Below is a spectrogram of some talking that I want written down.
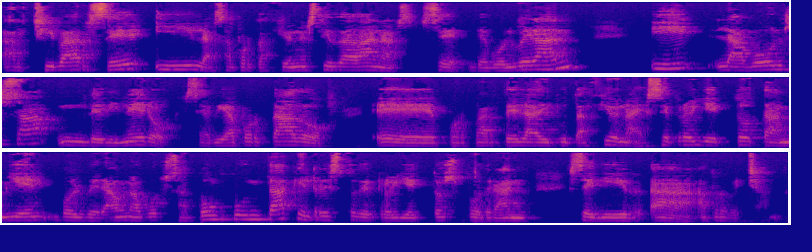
archivarse y las aportaciones ciudadanas se devolverán y la bolsa de dinero que se había aportado eh, por parte de la Diputación a ese proyecto, también volverá a una bolsa conjunta que el resto de proyectos podrán seguir ah, aprovechando.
